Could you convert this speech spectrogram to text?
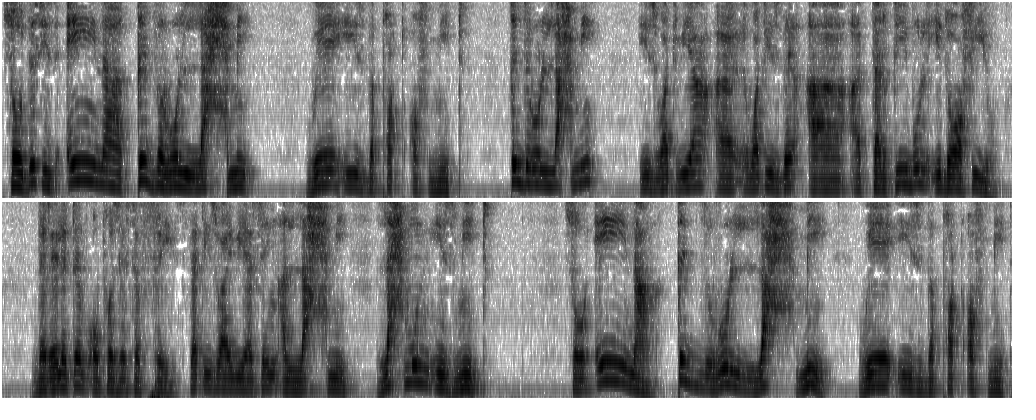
So this is Aina Qidrul Lahmi. Where is the pot of meat? Qidrul Lahmi is what we are, uh, what is the uh, Tarqibul Idafiyu, the relative or possessive phrase. That is why we are saying Al-Lahmi. Lahmun is meat. So Aina Qidrul Lahmi. Where is the pot of meat?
